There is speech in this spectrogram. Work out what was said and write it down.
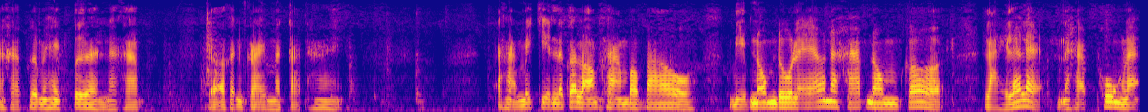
นะครับ เพื่อไม่ให้เปื้อนนะครับเดี๋ยวเอากันไกลมาตัดให้ อาหารไม่กินแล้วก็ร้องคลางเบาๆ บีบนมดูแล้วนะครับ นมก็ไหลแล้วแหละนะครับ พุ่งแล้ว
